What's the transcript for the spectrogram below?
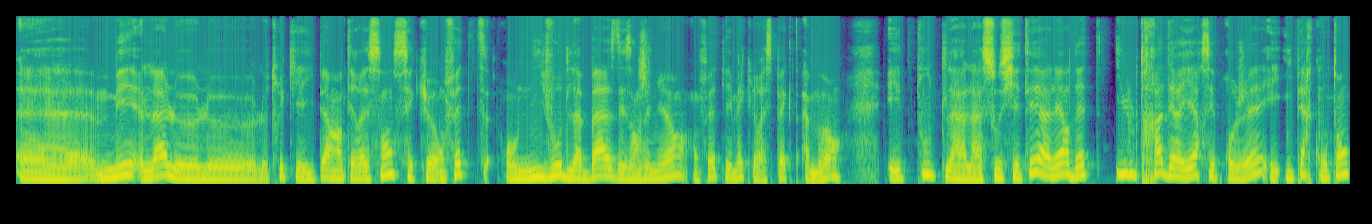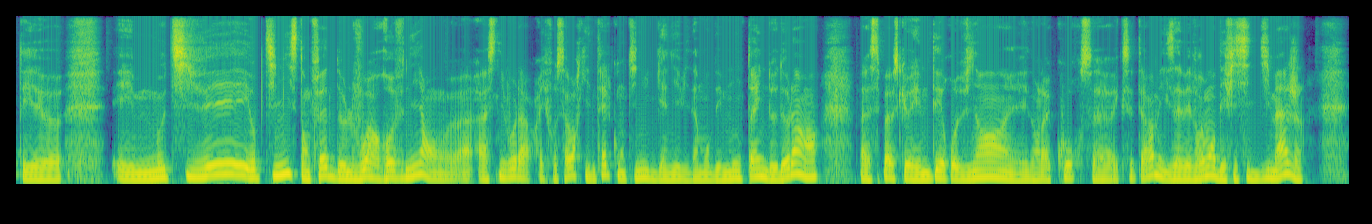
Euh, mais là le, le, le truc qui est hyper intéressant, c'est que en fait au niveau de la base des ingénieurs, en fait les mecs le respectent à mort et toute la, la société a l'air d'être ultra derrière ces projets et hyper contente et, euh, et motivée et optimiste en fait de le voir revenir en- à, à ce niveau-là. Il faut savoir qu'Intel continue de gagner évidemment des montagnes de dollars. Hein. Euh, C'est pas parce que AMD revient et dans la course, euh, etc. Mais ils avaient vraiment un déficit d'image.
